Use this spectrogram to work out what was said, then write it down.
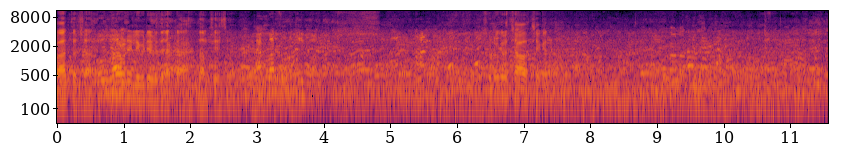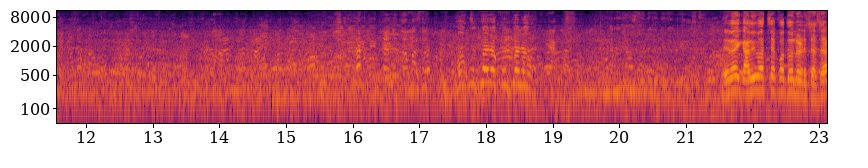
বাহাত্তর চার। মোটামুটি লিমিটের ভিতরে একটা দাম চেয়েছে। ছোট করে চা হচ্ছে এখানে। এ ভাই গাভী বাচ্চা কত হলো এটা চাচা?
